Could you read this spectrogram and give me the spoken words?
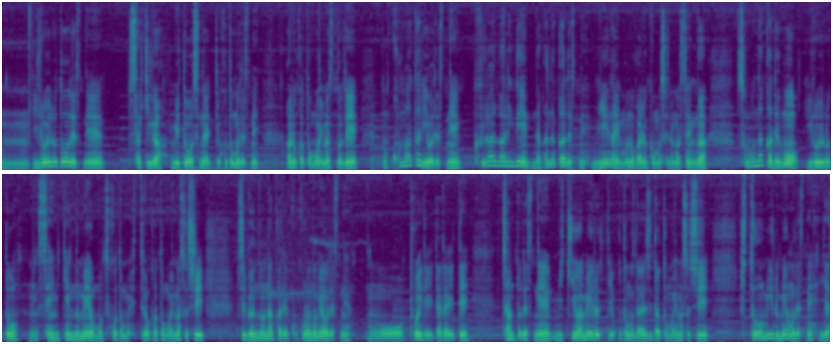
うん、いろいろとですね、先が見通せないっていうこともですね、あるかと思いますので、この辺りはですね暗がりでなかなかですね見えないものがあるかもしれませんがその中でもいろいろと先見の目を持つことも必要かと思いますし自分の中で心の目をですね研いでいただいてちゃんとですね見極めるっていうことも大事だと思いますし人を見る目もですね養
